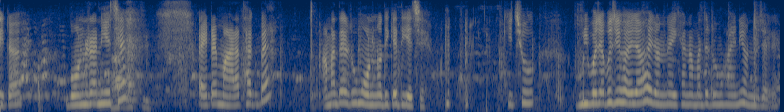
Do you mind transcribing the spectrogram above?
এইটা বোনরা নিয়েছে এটা মারা থাকবে। আমাদের রুম অন্যদিকে দিয়েছে। কিছু ভুল বোঝাবুঝি হয়ে যাওয়া এই জন্য এখানে আমাদের রুম হয়নি অন্য জায়গায়।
